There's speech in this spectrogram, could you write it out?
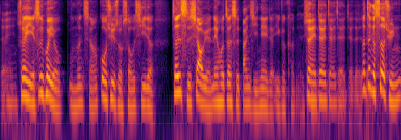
对，所以也是会有我们想要过去所熟悉的。真实校园内或真实班级内的一个可能性。对对对对对对。那这个社群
